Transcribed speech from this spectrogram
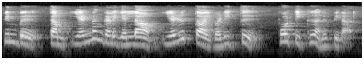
பின்பு தம் எண்ணங்களை எல்லாம் எழுத்தாய் வடித்து போட்டிக்கு அனுப்பினார்.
